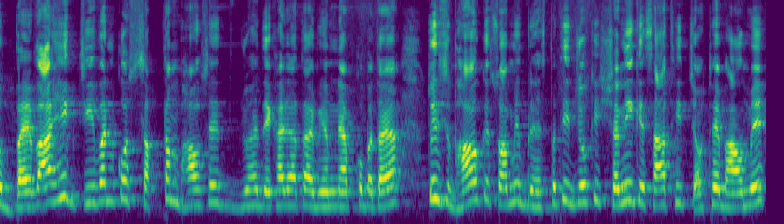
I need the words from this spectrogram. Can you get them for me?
तो वैवाहिक जीवन को सप्तम भाव से जो है देखा जाता है, अभी हमने आपको बताया। तो इस भाव के स्वामी बृहस्पति, जो कि शनि के साथ ही चौथे भाव में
